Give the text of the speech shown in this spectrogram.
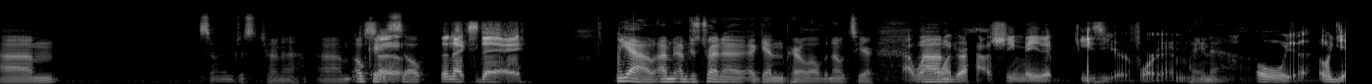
Um, sorry, I'm just trying to. Um, okay, So- so The next day, yeah, I'm, I'm just trying to again parallel the notes here. I I Um, wonder how she made it easier for him. Hey now, Oh yeah. Oh yeah.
